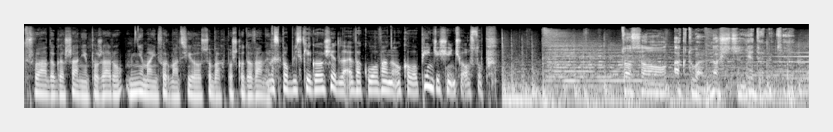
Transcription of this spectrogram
Trwa dogaszanie pożaru. Nie ma informacji o osobach poszkodowanych. Z pobliskiego osiedla ewakuowano około 50 osób. To są aktualności jedynki.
